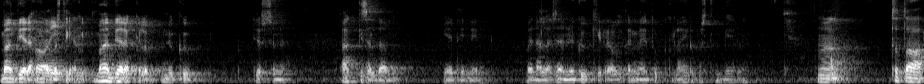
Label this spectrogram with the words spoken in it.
Mä en tiedä, hirveästi- mä en tiedä kyllä nyky, jos sen äkkiseltään mietin, niin venäläisen nykykirjallisuuden ei tule kyllä hirveästi mieleen. Tota,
